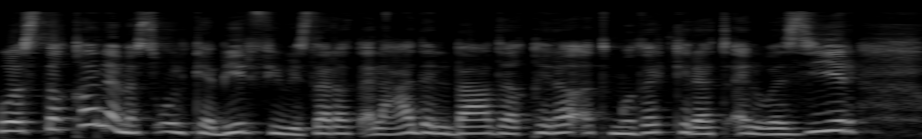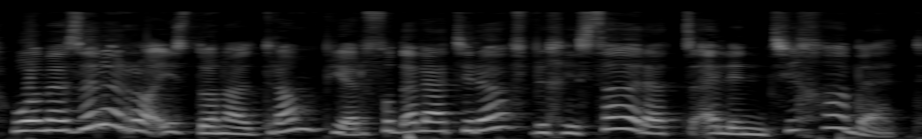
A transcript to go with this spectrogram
واستقال مسؤول كبير في وزارة العدل بعد قراءة مذكرة الوزير وما زال الرئيس دونالد ترامب يرفض الاعتراف بخسارة الانتخابات.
